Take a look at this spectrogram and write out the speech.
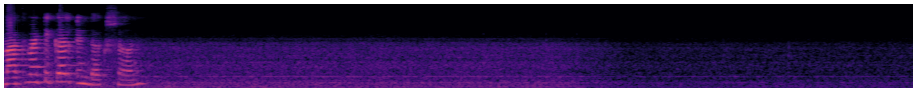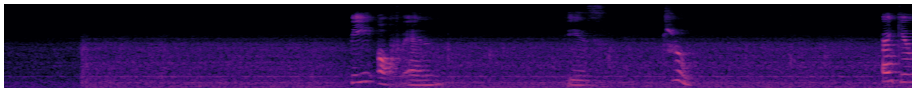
mathematical induction P of n is true. Thank you.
